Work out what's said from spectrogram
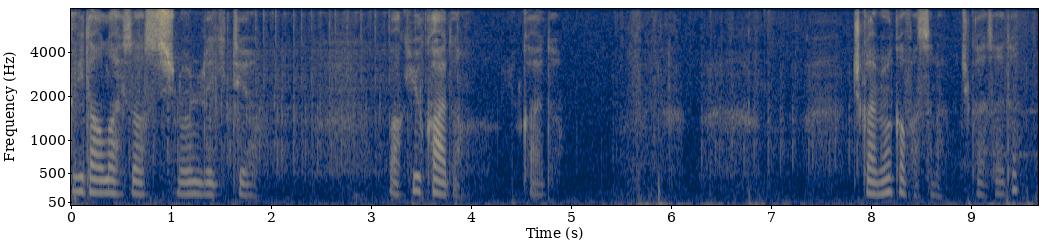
Bir git Allah rızası için öyle de git ya. Bak yukarıda. Yukarıda. Çıkarmıyor kafasını. Çıkarsaydı.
